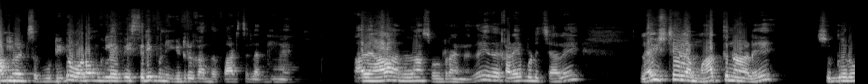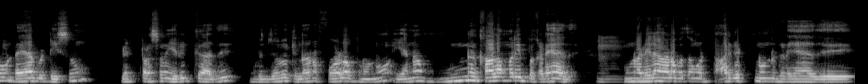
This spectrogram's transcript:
ஆம்புலன்ஸை கூட்டிட்டு உடம்புக்குள்ளே போய் சரி பண்ணிக்கிட்டு இருக்கோம் அந்த பார்ட்ஸ் எல்லாத்தையுமே. அதனால வந்துதான் சொல்றாங்க இது இதை கடைபிடிச்சாலே லைஃப் ஸ்டைலை மாத்தினாலே சுகரும் டயாபெட்டிஸும் பிளட் ப்ரெஷரும் இருக்காது. முடிஞ்ச அளவுக்கு எல்லாரும் ஃபாலோ பண்ணணும். ஏன்னா முன்ன காலம் மாதிரி இப்ப கிடையாது. ம், முன்னாடிலாம் வேலை பார்த்தவங்க டார்கெட்னு ஒண்ணு கிடையாது.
